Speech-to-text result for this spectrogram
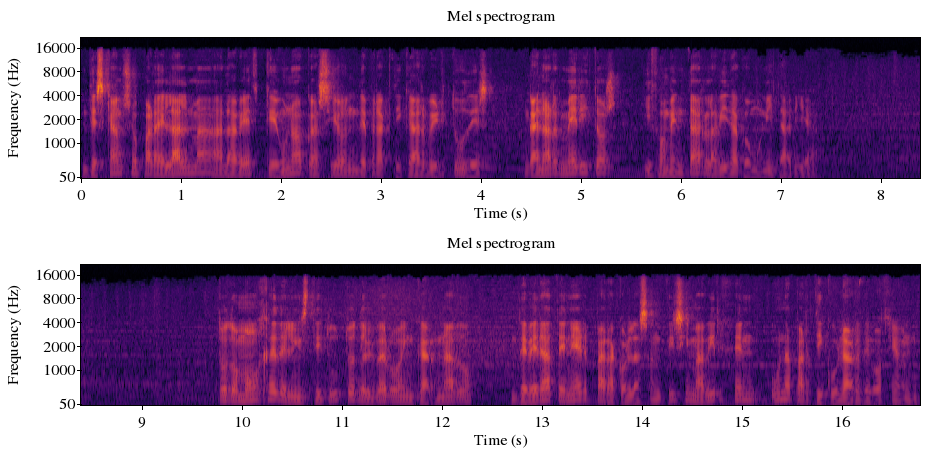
descanso para el alma a la vez que una ocasión de practicar virtudes, ganar méritos y fomentar la vida comunitaria. Todo monje del Instituto del Verbo Encarnado deberá tener para con la Santísima Virgen una particular devoción.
